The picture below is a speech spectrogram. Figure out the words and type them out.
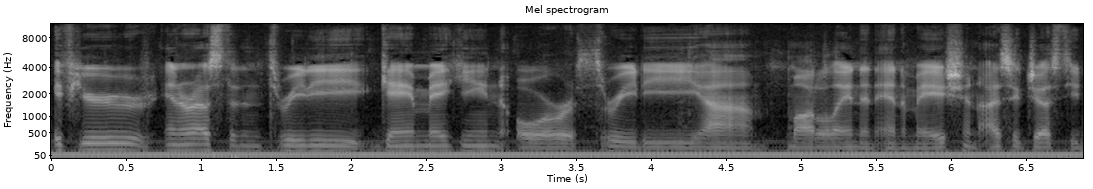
if you're interested in 3D game making or 3D um, modeling and animation I suggest you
